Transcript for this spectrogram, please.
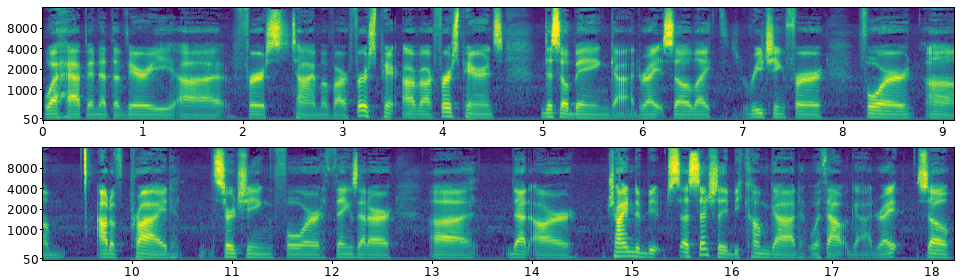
what happened at the very uh, first time of our first par- of our first parents disobeying god right? So like reaching for for um, out of pride searching for things that are uh, that are trying to be essentially become God without God, right? So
